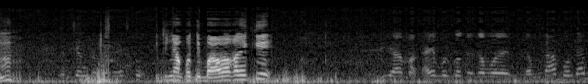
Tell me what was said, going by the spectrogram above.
Hmm? Itu nyangkut di bawah kali Ki. Iya, makanya buat gua kagak boleh kabur kan.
